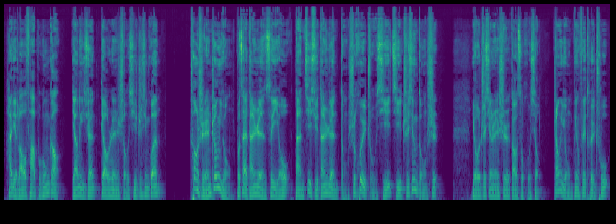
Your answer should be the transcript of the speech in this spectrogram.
海底捞发布公告。杨丽娟调任首席执行官，创始人张勇不再担任 CEO，但继续担任董事会主席及执行董事。有知情人士告诉胡秀，张勇并非退出，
